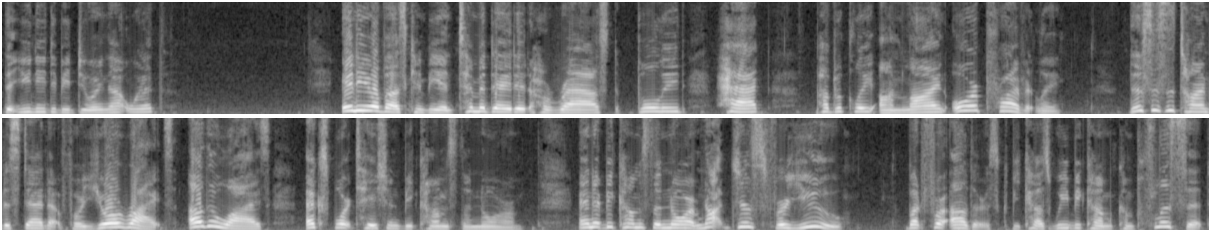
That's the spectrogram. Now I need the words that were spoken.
that you need to be doing that with? Any of us can be intimidated, harassed, bullied, hacked, publicly, online, or privately. This is the time to stand up for your rights. Otherwise, exploitation becomes the norm. And it becomes the norm not just for you, but for others, because we become complicit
